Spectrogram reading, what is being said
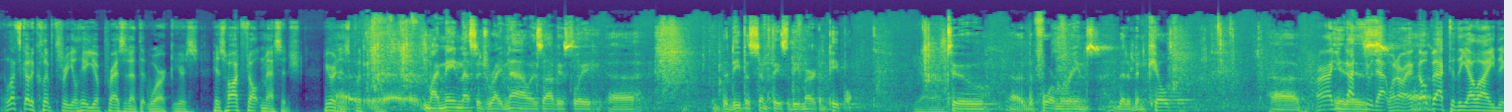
Let's go to clip three. You'll hear your president at work. Here's his heartfelt message. Here it is, clip three. My main message right now is obviously uh, the deepest sympathies of the American people yeah. to uh, the four Marines that have been killed uh, All right, you got is, through that one. All right, uh, go back to the LI, the,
